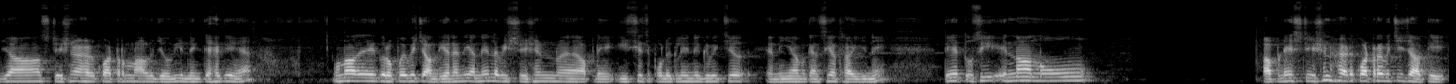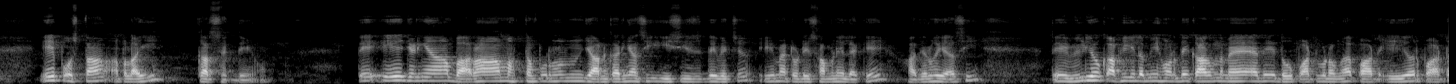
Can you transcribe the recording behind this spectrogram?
ਜਾਂ ਸਟੇਸ਼ਨ ਹੈੱਡਕੁਆਟਰ ਨਾਲ ਜੋ ਵੀ ਲਿੰਕ ਹੈਗੇ ਆ ਉਹਨਾਂ ਦੇ ਗਰੁੱਪ ਵਿੱਚ ਆਉਂਦੀਆਂ ਰਹਿੰਦੀਆਂ ਨੇ। ਲਵੀ ਸਟੇਸ਼ਨ ਅ, ਆਪਣੇ ਈਸੀਐਚ ਪੋਲੀਕਲੀਨਿਕ ਵਿੱਚ ਇੰਨੀਆਂ ਵੈਕੈਂਸੀਆਂ ਥਰਾਈ ਨੇ। ਤੇ ਤੁਸੀਂ ਇਹਨਾਂ ਨੂੰ ਆਪਣੇ ਸਟੇਸ਼ਨ ਹੈੱਡਕੁਆਟਰ ਵਿੱਚ ਜਾ ਕੇ ਇਹ ਪੋਸਟਾਂ ਅਪਲਾਈ ਕਰ ਸਕਦੇ ਹੋ। ਤੇ ਇਹ ਜਿਹੜੀਆਂ 12 ਮਹੱਤਵਪੂਰਨ ਜਾਣਕਾਰੀਆਂ ਸੀ ਈਸੀਐਚ ਦੇ ਵਿੱਚ ਇਹ ਮੈਂ ਤੁਹਾਡੇ ਸਾਹਮਣੇ ਲੈ ਕੇ ਹਾਜ਼ਰ ਹੋਇਆ ਸੀ। ਤੇ ਵੀਡੀਓ ਕਾਫੀ ਲੰਮੀ ਹੋਣ ਦੇ ਕਾਰਨ ਮੈਂ ਇਹਦੇ ਦੋ ਪਾਰਟ ਬਣਾਉਂਗਾ ਪਾਰਟ A ਔਰ ਪਾਰਟ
